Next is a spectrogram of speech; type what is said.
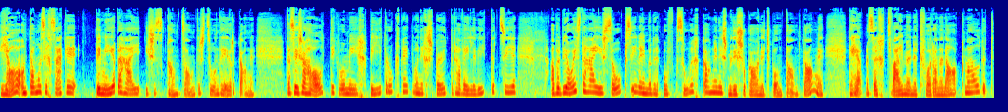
Ja, und da muss ich sagen, bei mir daheim ist es ganz anders zu und her gegangen. Das ist eine Haltung, die mich beeindruckt hat, die ich später weiterziehen wollte. Aber bei uns daheim war es so, wenn man auf Besuch gegangen ist, man ist schon gar nicht spontan gegangen, dann hat man sich zwei Monate voran angemeldet,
